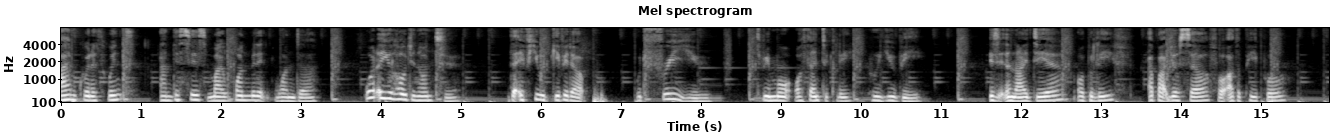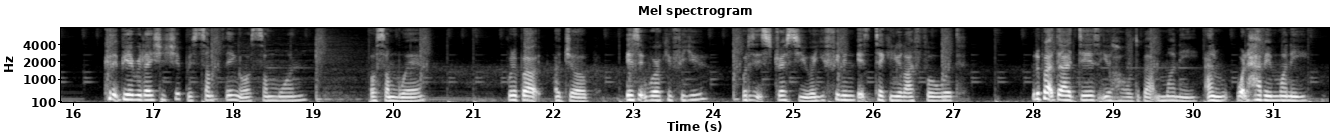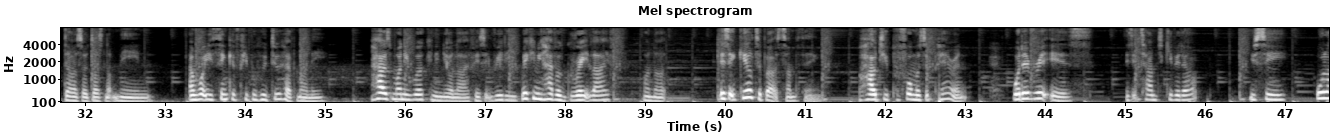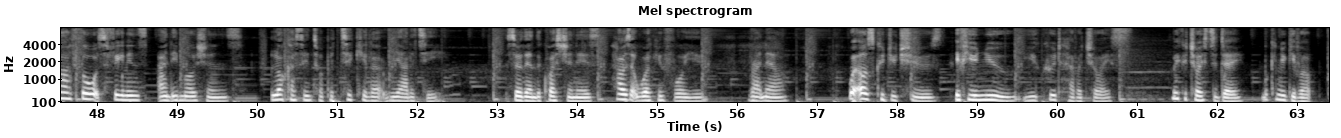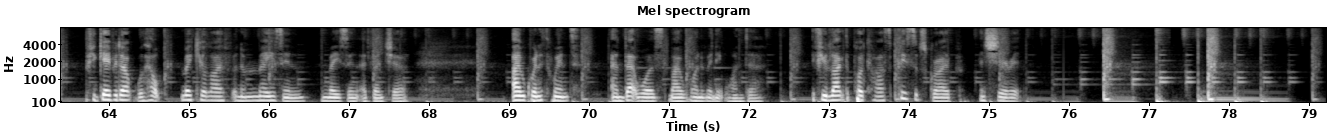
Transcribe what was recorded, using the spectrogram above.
I'm Gwyneth Wint, and this is my one minute wonder. What are you holding on to that if you would give it up, would free you to be more authentically who you be? Is it an idea or belief about yourself or other people? Could it be a relationship with something or someone or somewhere? What about a job? Is it working for you? Or does it stress you? Are you feeling it's taking your life forward? What about the ideas that you hold about money and what having money does or does not mean? And what you think of people who do have money? How is money working in your life? Is it really making you have a great life or not? Is it guilt about something? How do you perform as a parent? Whatever it is, is it time to give it up? You see, all our thoughts, feelings, and emotions lock us into a particular reality. So then the question is, how is that working for you right now? What else could you choose if you knew you could have a choice? Make a choice today. What can you give up? If you gave it up, will help make your life an amazing, amazing adventure. I'm Gwyneth Wint, and that was my one minute wonder. If you like the podcast, please subscribe and share it.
